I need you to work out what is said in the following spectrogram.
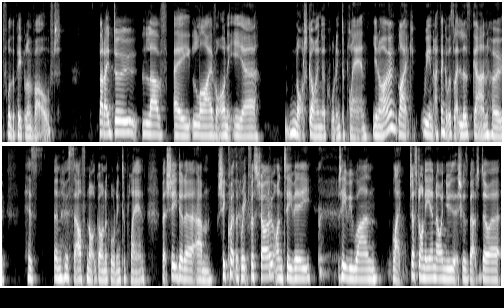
for the people involved, but I do love a live on air not going according to plan. You know, like when I think it was like Liz Gunn who has in herself not gone according to plan, but she did a um she quit the breakfast show on TV, TV One, like just on air. No one knew that she was about to do it.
